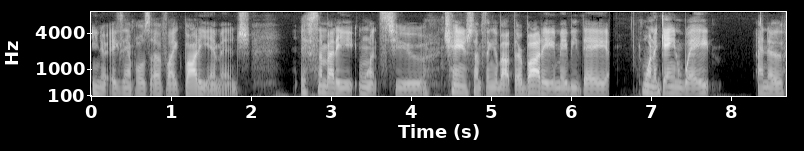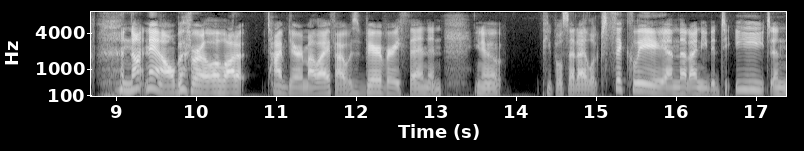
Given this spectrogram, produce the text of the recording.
you know, examples of like body image. If somebody wants to change something about their body, maybe they want to gain weight. I know not now, but for a, a lot of time during my life, I was very, very thin. And, you know, people said I looked sickly and that I needed to eat. And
